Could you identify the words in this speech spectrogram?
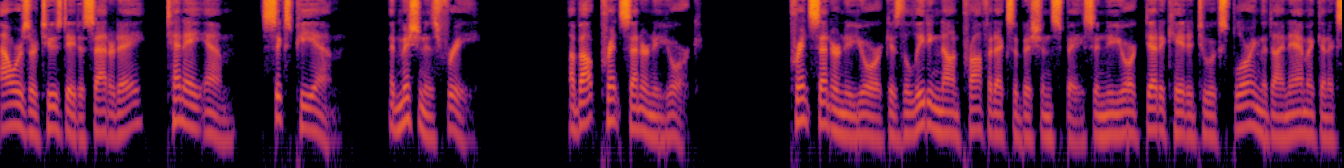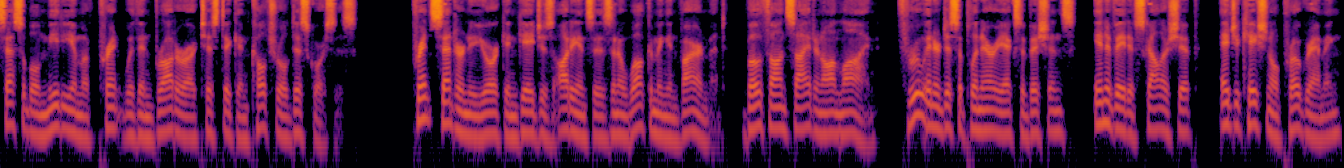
Hours are Tuesday to Saturday, 10 a.m., 6 p.m. Admission is free. About Print Center New York. Print Center New York is the leading nonprofit exhibition space in New York dedicated to exploring the dynamic and accessible medium of print within broader artistic and cultural discourses. Print Center New York engages audiences in a welcoming environment, both on site and online, through interdisciplinary exhibitions, innovative scholarship, educational programming,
